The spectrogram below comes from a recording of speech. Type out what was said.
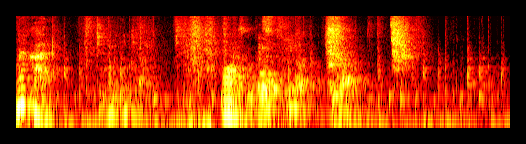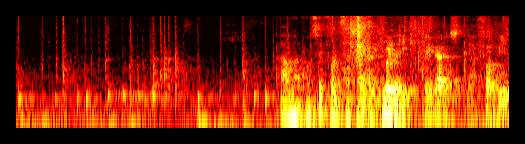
Ué, cara. Tem ninguém, Thiago. Ó, Tá escutando aqui, ó. Aí, ó. ah, mano, vamos sair fora dessa casa Será que aqui, foi aqui que pegaram os- a família?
